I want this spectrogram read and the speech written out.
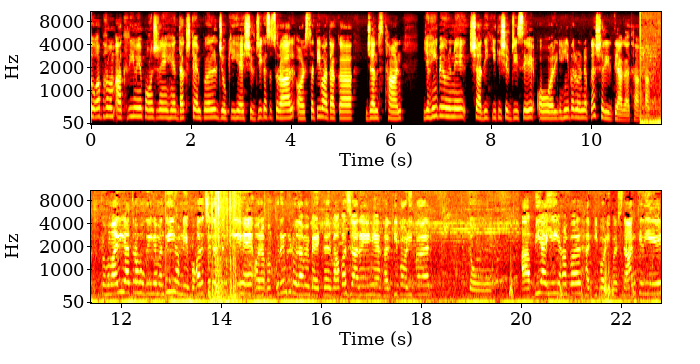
तो अब हम आखिरी में पहुँच रहे हैं दक्ष टेंपल जो कि है शिवजी का ससुराल और सती माता का जन्म स्थान यहीं पे उन्होंने शादी की थी शिवजी से और यहीं पर उन्होंने अपना शरीर त्यागा था। तो हमारी यात्रा हो गई है मंदिर हमने बहुत अच्छे दर्शन किए हैं और अब हम उड़न खटोला में बैठकर वापस जा रहे हैं हर की पौड़ी पर। तो आप भी आइए यहाँ पर हर की पौड़ी पर स्नान के लिए,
